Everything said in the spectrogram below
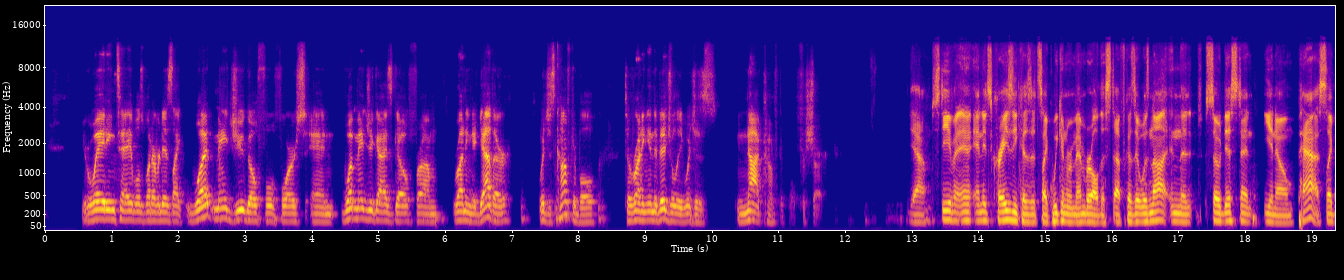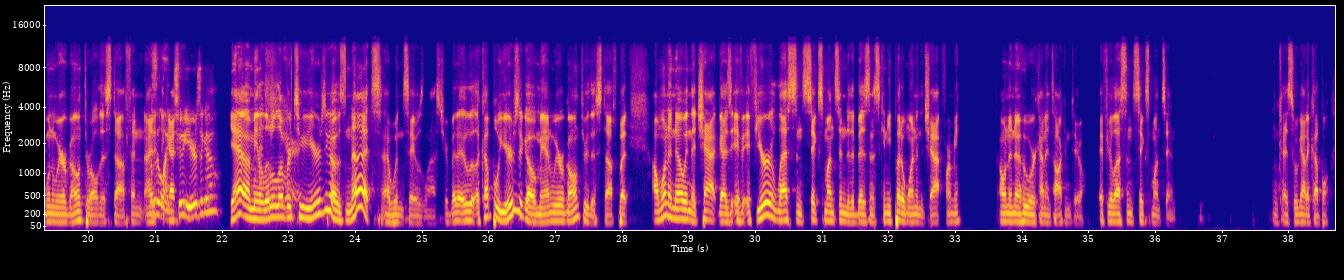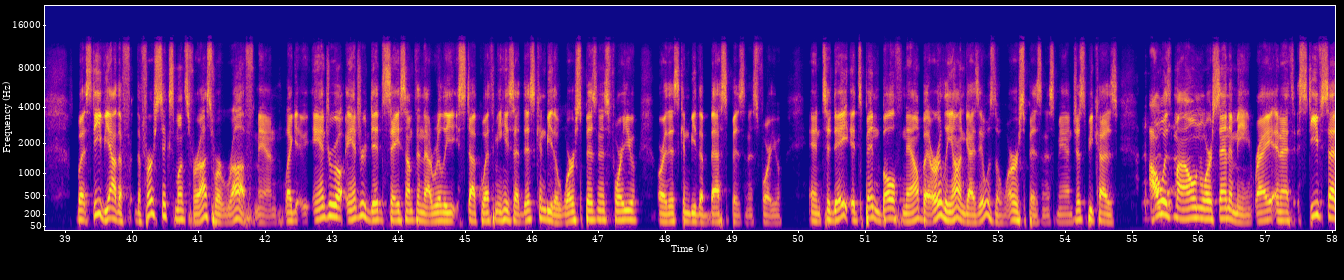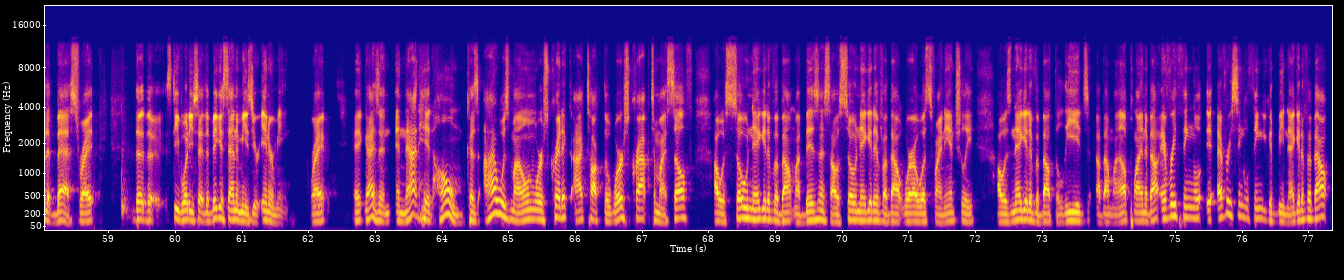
your waiting tables, whatever it is, like what made you go full force and what made you guys go from running together, which is comfortable, to running individually, which is not comfortable for sure. Yeah, Steve, and, and it's crazy because it's like we can remember all this stuff because it was not in the so distant, you know, past, like when we were going through all this stuff. And was I, it like I, two years ago? Yeah, I mean, a little Last over two years ago. It was nuts. I wouldn't say it was last year, but a, a couple years ago, man, we were going through this stuff. But I want to know in the chat, guys, if, if you're less than six months into the business, can you put a one in the chat for me? I want to know who we're kind of talking to if you're less than six months in. Okay, so we got a couple. But Steve, yeah, the, the first six months for us were rough, man. Like Andrew, Andrew did say something that really stuck with me. He said, "This can be the worst business for you, or this can be the best business for you." And today, it's been both now. But early on, guys, it was the worst business, man. Just because I was my own worst enemy, right? And I, Steve said it best, right? The the Steve, what do you say? The biggest enemy is your inner me, right? Guys, and, and that hit home because I was my own worst critic. I talked the worst crap to myself. I was so negative about my business. I was so negative about where I was financially. I was negative about the leads, about my upline, about everything, every single thing you could be negative about.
